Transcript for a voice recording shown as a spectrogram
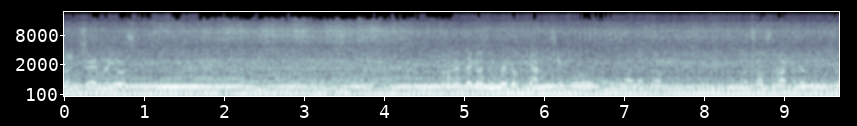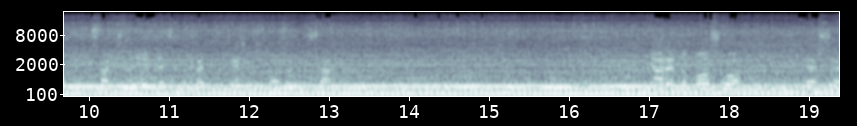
kończymy już. Trochę tego żółtego piachu się położyło, ale to... No co zrobię? Będę musiał tu ustawić, no nie wiem, ile centymetrów, 10 może miejscami. w miarę to poszło. Jeszcze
